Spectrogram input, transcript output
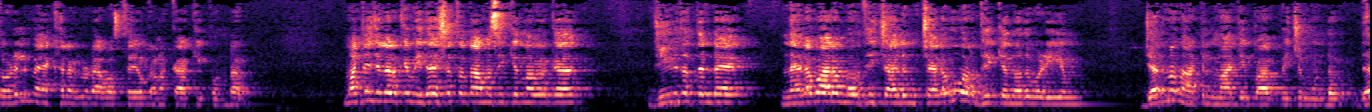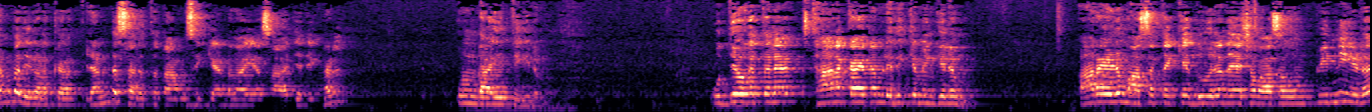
തൊഴിൽ മേഖലകളുടെ അവസ്ഥയോ കണക്കാക്കിക്കൊണ്ട്. മറ്റു ചിലർക്ക് വിദേശത്ത് താമസിക്കുന്നവർക്ക് ജീവിതത്തിന്റെ നിലവാരം വർദ്ധിച്ചാലും ചെലവ് വർദ്ധിക്കുന്നത് വഴിയും ജന്മനാട്ടിൽ മാറ്റി പാർപ്പിച്ചും കൊണ്ടും ദമ്പതികൾക്ക് രണ്ട് സ്ഥലത്ത് താമസിക്കേണ്ടതായ സാഹചര്യങ്ങൾ ഉണ്ടായിത്തീരും. ഉദ്യോഗത്തിലെ സ്ഥാനക്കയറ്റം ലഭിക്കുമെങ്കിലും ആറേഴ് മാസത്തേക്ക് ദൂരദേശവാസവും പിന്നീട്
